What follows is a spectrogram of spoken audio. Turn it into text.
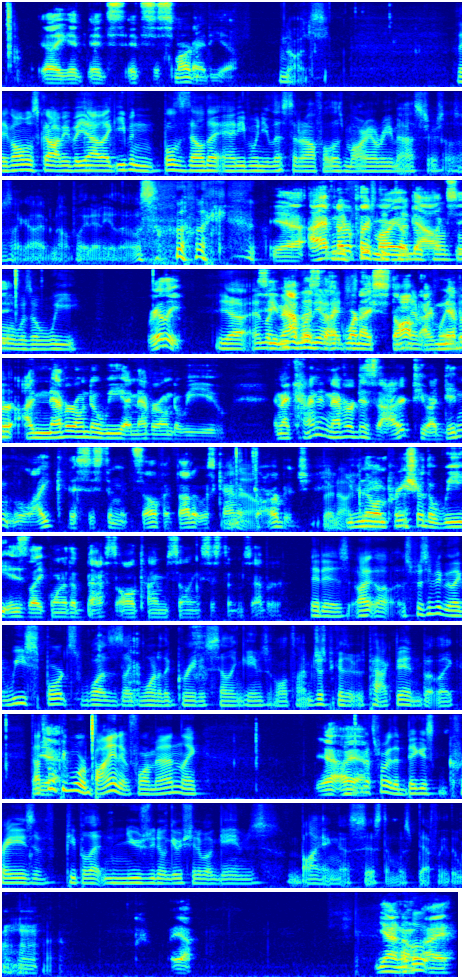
Like it, it's it's a smart idea No, it's they've almost got me, but yeah, like even both Zelda and even when you listed it off all those Mario remasters, I was just like, I have not played any of those. like yeah i have never played mario Nintendo galaxy console was a Wii. really Yeah, and See, like that even then, was yeah, I like when I stopped. never I never, it. I never owned a Wii. I never owned a Wii U, and I kind of never desired to. I didn't like the system itself. I thought it was kind of No, garbage. they're not. Even though I'm pretty but sure the Wii is like one of the best all-time selling systems ever. it is. I uh, specifically like Wii Sports was like one of the greatest selling games of all time, just because it was packed in. But like that's Yeah. what people were buying it for, man. Like Yeah, oh I think yeah, that's probably the biggest craze of people that usually don't give a shit about games buying a system was definitely the Wii. Mhm. yeah. No, Although- I.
